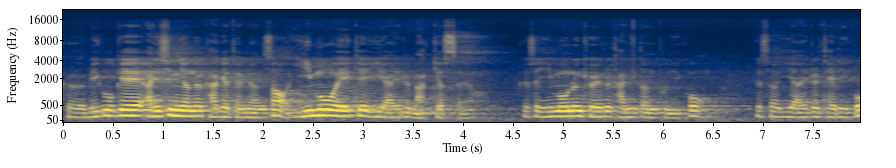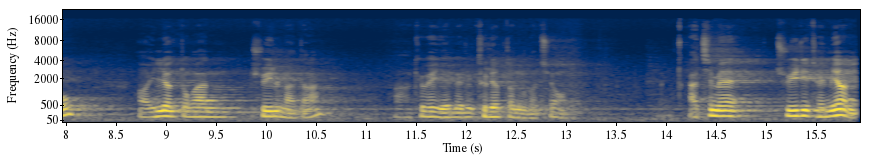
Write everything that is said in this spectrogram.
그 미국에 안식년을 가게 되면서 이모에게 이 아이를 맡겼어요. 그래서 이모는 교회를 다니던 분이고, 그래서 이 아이를 데리고 1년 어, 동안 주일마다 아, 교회 예배를 드렸던 거죠. 아침에 주일이 되면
